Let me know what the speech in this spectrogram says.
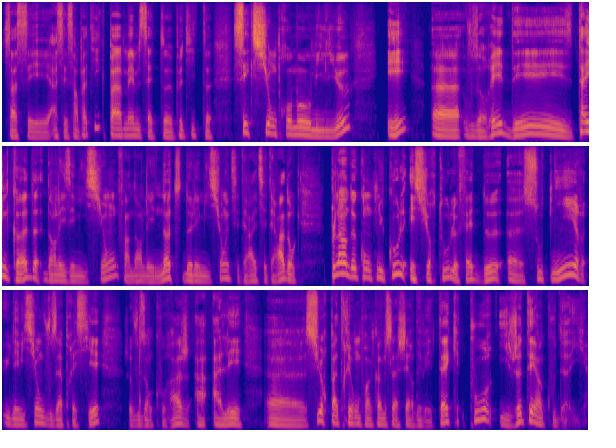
ça c'est assez sympathique, pas même cette petite section promo au milieu et euh, vous aurez des timecodes dans les émissions, enfin dans les notes de l'émission, etc., etc. Donc plein de contenu cool et surtout le fait de euh, soutenir une émission que vous appréciez. Je vous encourage à aller sur patreon.com/rdvtech pour y jeter un coup d'œil.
